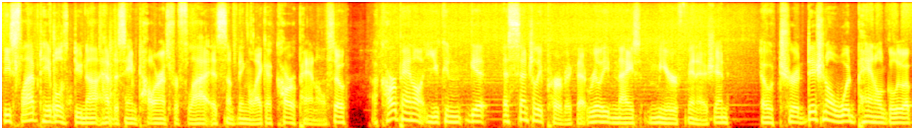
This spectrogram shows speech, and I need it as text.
these slab tables do not have the same tolerance for flat as something like a car panel. So a car panel, you can get essentially perfect, that really nice mirror finish. And a traditional wood panel glue up,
